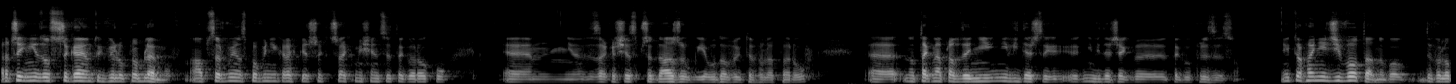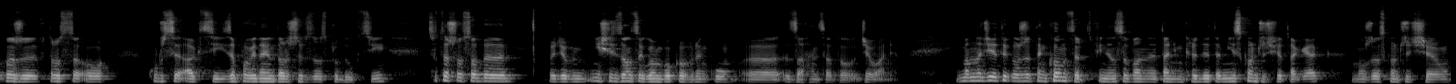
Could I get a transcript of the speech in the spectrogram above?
Raczej nie dostrzegają tych wielu problemów. A obserwując po wynikach pierwszych trzech miesięcy tego roku w zakresie sprzedaży giełdowych deweloperów, e, no tak naprawdę nie, nie, widać, nie widać jakby tego kryzysu. I trochę nie dziwota, no bo deweloperzy w trosce o kursy akcji zapowiadają dalszy wzrost produkcji, co też osoby, powiedziałbym, nie siedzące głęboko w rynku e, zachęca do działania. mam nadzieję tylko, że ten koncert finansowany tanim kredytem nie skończy się tak, jak może skończyć się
